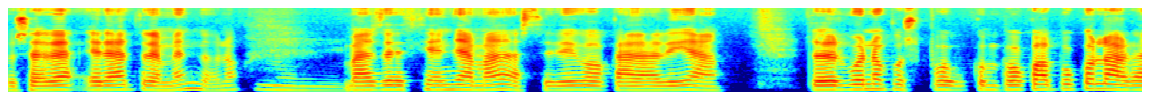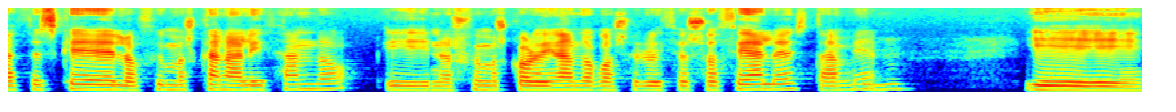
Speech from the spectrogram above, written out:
O sea, era, tremendo, ¿no? Más de 100 llamadas, te digo, cada día. Entonces, bueno, pues con poco a poco la verdad es que lo fuimos canalizando y nos fuimos coordinando con servicios sociales también. Y,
